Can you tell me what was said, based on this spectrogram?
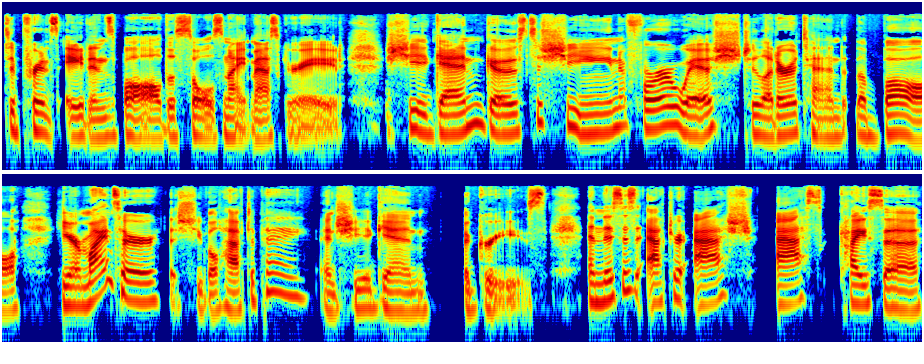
to Prince Aiden's ball, the Soul's Night Masquerade. She again goes to Sheen for a wish to let her attend the ball. He reminds her that she will have to pay, and she again agrees. And this is after Ash asks Kaisa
